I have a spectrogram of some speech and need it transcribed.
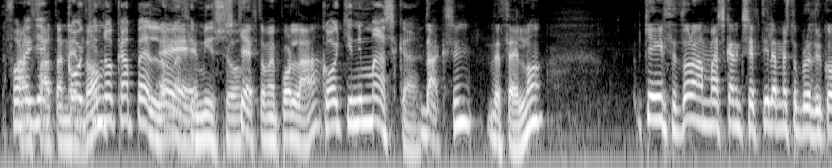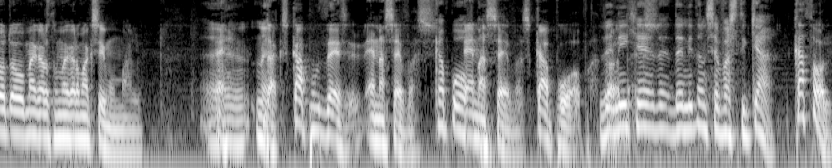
Φοράγε αν θα ήταν κόκκινο εδώ. καπέλο, να Ε, θυμίσω. Σκέφτομαι πολλά. Κόκκινη μάσκα. Εντάξει, δεν θέλω. Και ήρθε τώρα να μας κάνει ξεφτύλα μέσα στο προεδρικό το μέγαρο του Μέγαρο Μαξίμου, μάλλον. Ε, ναι. Εντάξει, κάπου δε, ένα σέβας. Κάπου όπα. Ένα σέβας. Κάπου όπα. Δεν, Τώρα, είχε, εντάξει. δεν- δεν ήταν σεβαστικά. Καθόλου.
